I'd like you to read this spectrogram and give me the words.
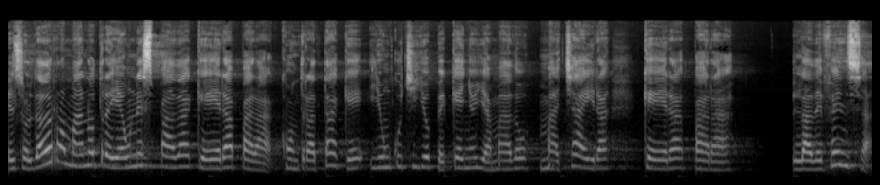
El soldado romano traía una espada que era para contraataque y un cuchillo pequeño llamado machaira que era para la defensa.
